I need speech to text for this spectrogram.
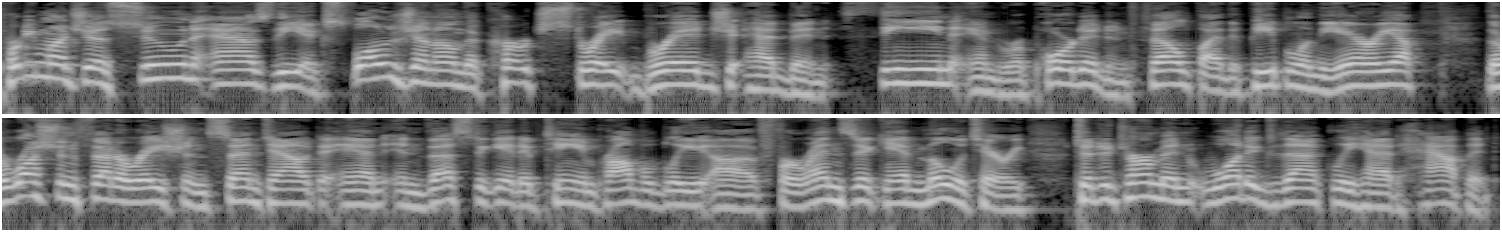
Pretty much as soon as the explosion on the Kerch Strait Bridge had been seen and reported and felt by the people in the area, the Russian Federation sent out an investigative team, probably uh, forensic and military, to determine what exactly had happened.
